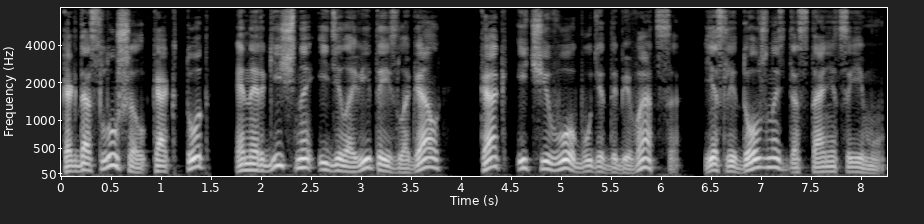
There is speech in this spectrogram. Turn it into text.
когда слушал, как тот энергично и деловито излагал, как и чего будет добиваться, если должность достанется ему.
